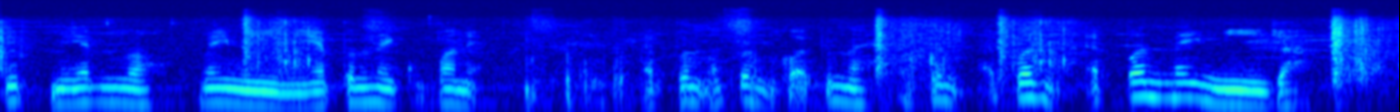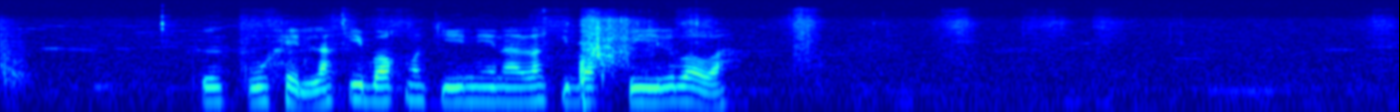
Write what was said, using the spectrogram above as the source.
จิ๊บมีแอปเปิ้ลไม่มีมีแอปเปิ้ลให้กูป่ะเนี่ยแอปเปิ้ลแอปเปิ้ลขอแอปเปิ้ลหน่อยแอปเปิ้ลแอปเปิ้ลแอปเปิ้ลไม่มีจ้ะคือกูเห็นลัคกี้บ็อกเมื่อกี้นี้นะลัคกี้บ็อกฟรีหรือเปล่าวะ ส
